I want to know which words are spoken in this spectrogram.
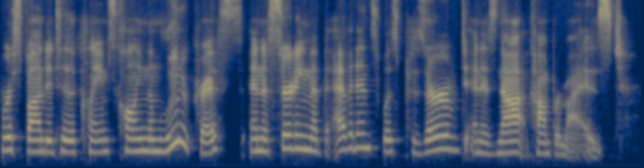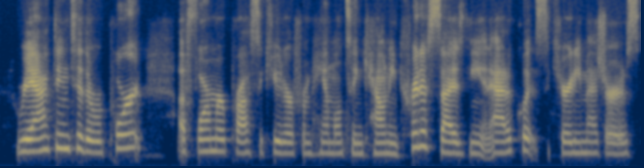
responded to the claims, calling them ludicrous and asserting that the evidence was preserved and is not compromised. Reacting to the report, a former prosecutor from Hamilton County criticized the inadequate security measures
